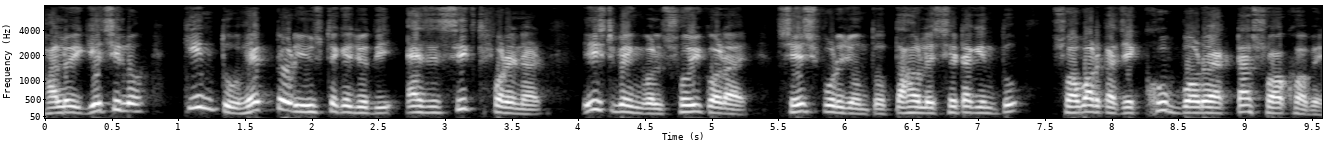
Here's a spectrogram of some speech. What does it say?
ভালোই গেছিল, কিন্তু হেক্টর ইউজ থেকে যদি as a six foreigner East Bengal সই করায় শেষ পর্যন্ত, তাহলে সেটা কিন্তু সবার কাছে খুব বড় একটা শখ হবে।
